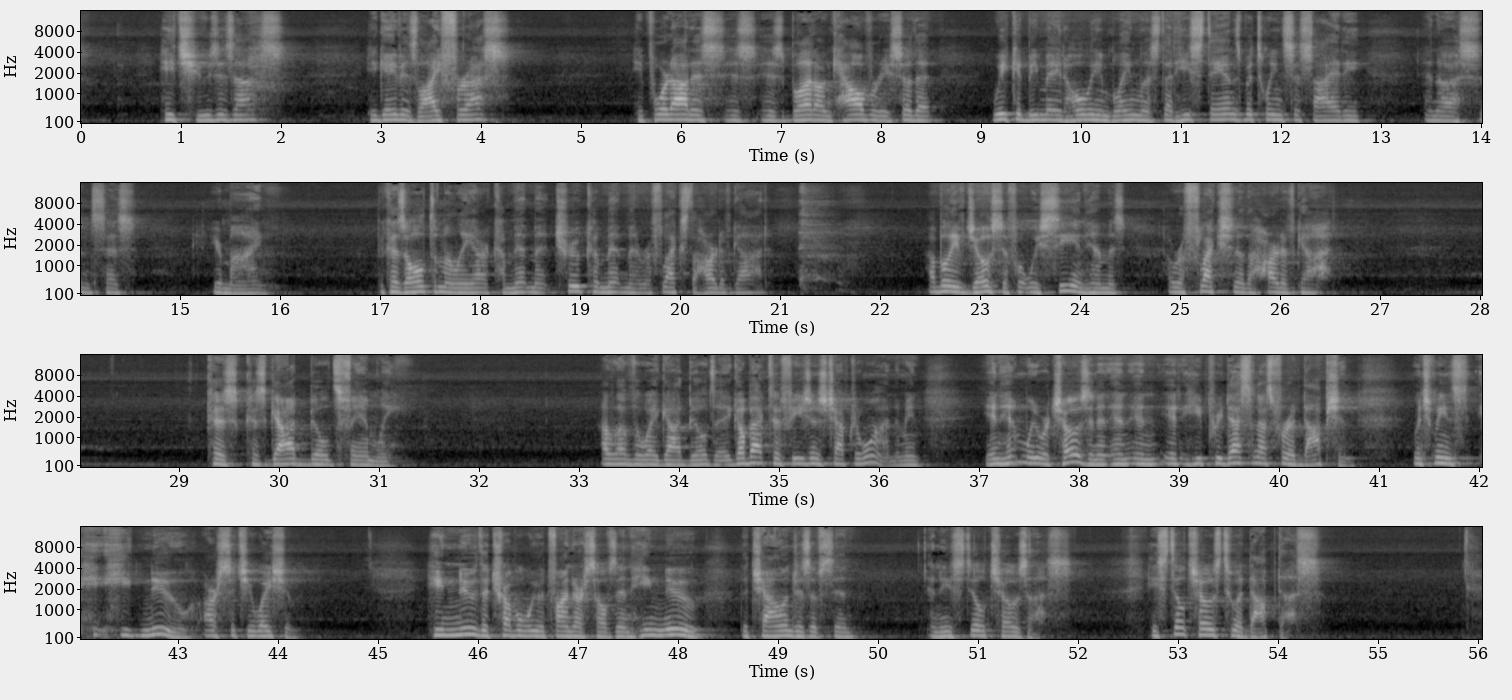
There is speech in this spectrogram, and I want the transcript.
He chooses us. He gave his life for us. He poured out his, his, his blood on Calvary so that we could be made holy and blameless, that he stands between society and us and says, You're mine. Because ultimately, our commitment, true commitment, reflects the heart of God. I believe Joseph, what we see in him is a reflection of the heart of God because God builds family. I love the way God builds it. Go back to Ephesians chapter 1. I mean, In him we were chosen, and, and, and it, he predestined us for adoption, which means he, he knew our situation. He knew the trouble we would find ourselves in. He knew the challenges of sin, and he still chose us. He still chose to adopt us.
